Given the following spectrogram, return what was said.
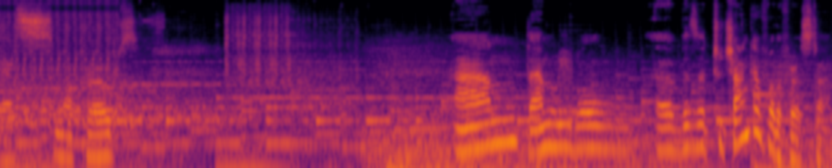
Yes, more probes. And then we will uh, visit Tuchanka for the first time,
